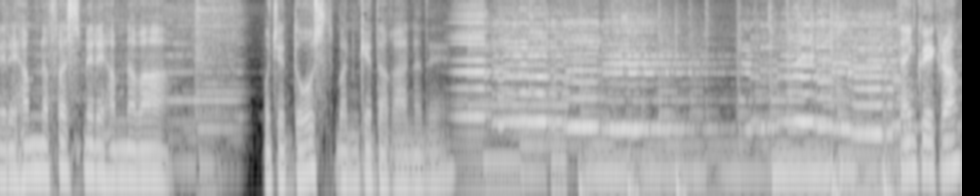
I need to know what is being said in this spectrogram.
मेरे हम नफस, मेरे हम नवा, मुझे दोस्त बन के दगा न दे। थैंक यू एकरा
